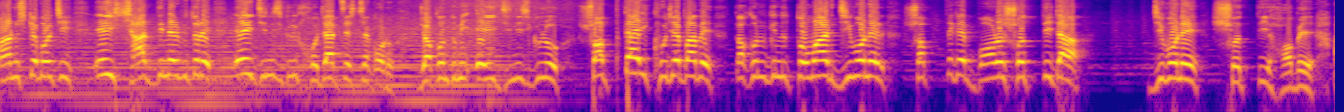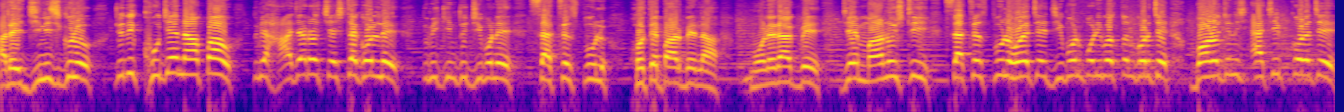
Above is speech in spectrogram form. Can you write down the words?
মানুষকে বলছি, এই সাত দিনের ভিতরে এই জিনিসগুলি খোঁজার চেষ্টা করো। যখন তুমি এই জিনিসগুলো সবটাই খুঁজে পাবে, তখন কিন্তু তোমার জীবনের সবথেকে বড় সত্যিটা জীবনে সত্যি হবে। আর এই জিনিসগুলো যদি খুঁজে না পাও, তুমি হাজারো চেষ্টা করলে তুমি কিন্তু জীবনে সাকসেসফুল হতে পারবে না। মনে রাখবে, যে মানুষটি সাকসেসফুল হয়েছে, জীবন পরিবর্তন করেছে, বড় জিনিস অ্যাচিভ করেছে,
